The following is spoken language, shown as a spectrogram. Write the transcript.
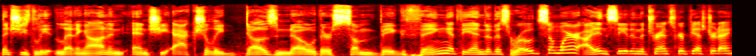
than she's le- letting on, and, and she actually does know there's some big thing at the end of this road somewhere. I didn't see it in the transcript yesterday.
